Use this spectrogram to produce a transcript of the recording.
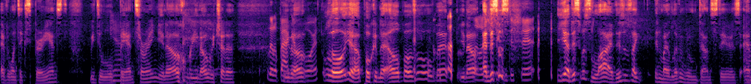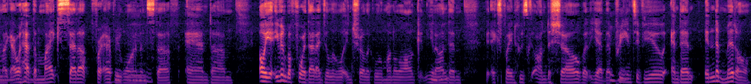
everyone's experienced we do a little Yeah. bantering you know you know we try to little back you know, and forth. a little yeah, poking the elbows a little bit, you know. Little and this was. Yeah, this was live. This was like in my living room downstairs, and like I would have the Oh. mic set up for everyone Mm-hmm. and stuff. And um, oh yeah, even before that, I do a little intro, like a little monologue, you know, and Mm-hmm. then explain who's on the show. But yeah, the pre-interview, and then in the middle,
